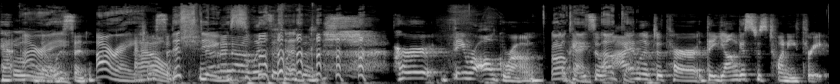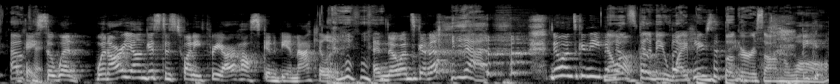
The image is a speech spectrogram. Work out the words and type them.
Yeah, All right. Listen. All right. Ouch. This stings. No, no, no, listen, listen. Her, they were all grown. Okay, So when okay. I lived with her, the youngest was 23. Okay. Okay. So when, when our youngest is 23, our house is going to be immaculate and no one's going to, Yeah. no one's going to even No know. one's going to be But wiping the thing. boogers on the wall.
